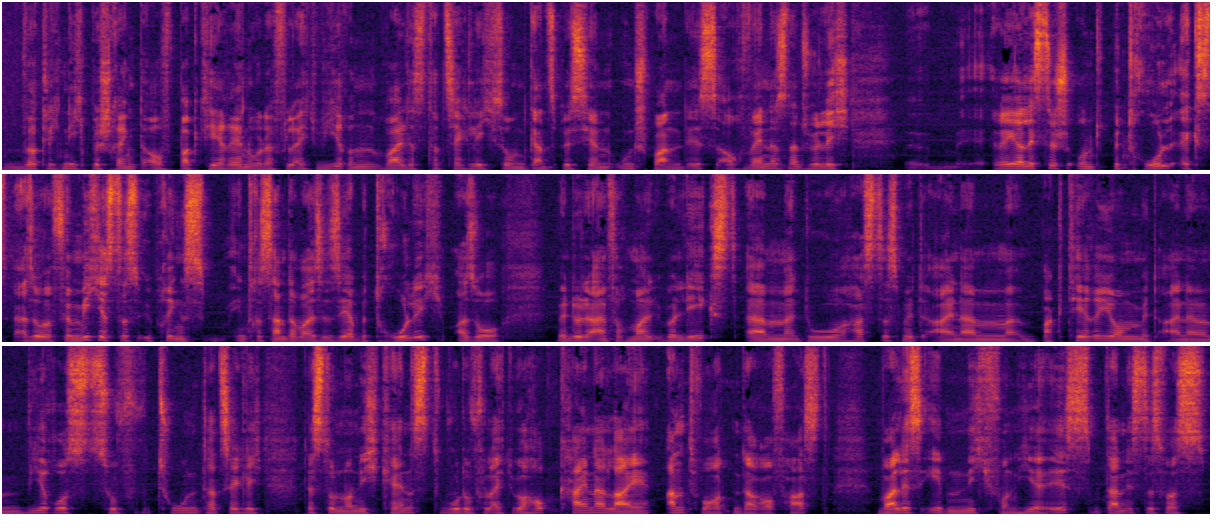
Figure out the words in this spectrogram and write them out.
wirklich nicht beschränkt auf Bakterien oder vielleicht Viren, weil das tatsächlich so ein ganz bisschen unspannend ist, auch wenn es natürlich äh, realistisch und bedrohlich, also für mich ist das übrigens interessanterweise sehr bedrohlich. Also wenn du dir einfach mal überlegst, ähm, du hast es mit einem Bakterium, mit einem Virus zu tun, tatsächlich, das du noch nicht kennst, wo du vielleicht überhaupt keinerlei Antworten darauf hast, weil es eben nicht von hier ist, dann ist das was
